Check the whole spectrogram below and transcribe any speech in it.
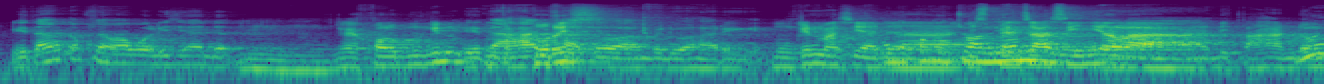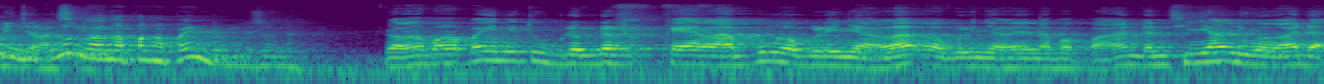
ditangkap sama polisi adat. Hmm, ya kalau mungkin untuk Ditahan turis satu sampai dua hari gitu. mungkin masih Ada ada dispensasinya kan? lah, ditahan Lu, dong lu dijelasin. nggak ngapa-ngapain dong di sana? Gak ngapa-ngapain itu bener-bener kayak lampu nggak boleh nyala, nggak boleh nyalain apa-apaan dan sinyal juga nggak ada.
